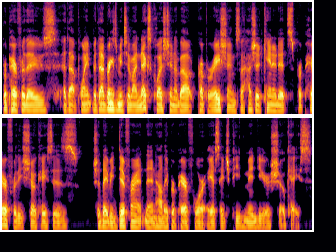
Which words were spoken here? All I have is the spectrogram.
prepare for those at that point. But that brings me to my next question about preparation. So, how should candidates prepare for these showcases? Should they be different than how they prepare for ASHP mid year showcase?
